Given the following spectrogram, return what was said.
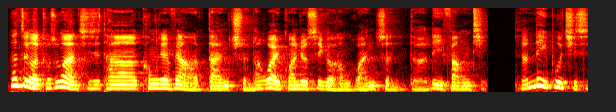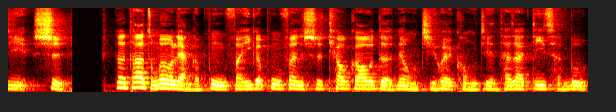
那整个图书馆其实它空间非常的单纯，它外观就是一个很完整的立方体，那内部其实也是。那它总共有两个部分，一个部分是挑高的那种集会空间，它在低层部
